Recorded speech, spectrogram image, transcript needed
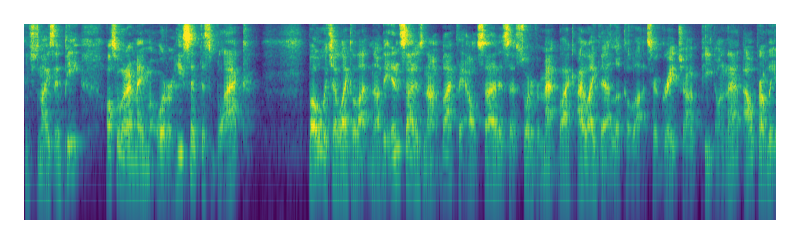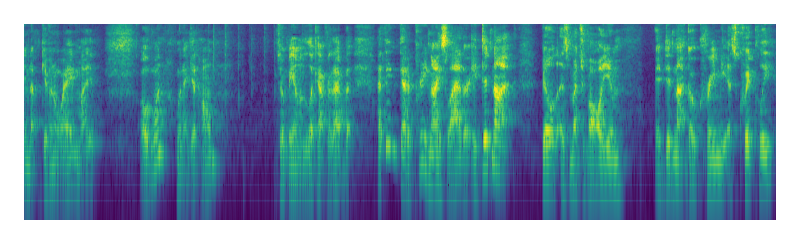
which is nice. And Pete, also when I made my order, he sent this black bow, which I like a lot. Now the inside is not black, the outside is a sort of a matte black. I like that look a lot, so great job Pete on that. I'll probably end up giving away my old one when I get home. So be on the lookout for that, but I think we got a pretty nice lather. It did not build as much volume. It did not go creamy as quickly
